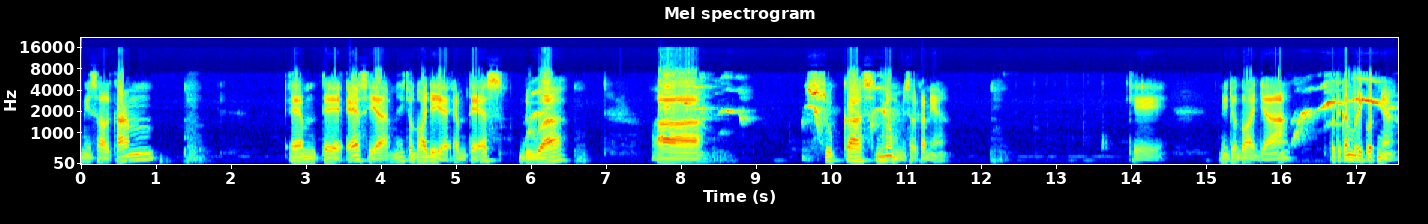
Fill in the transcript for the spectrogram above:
Misalkan MTS ya, ini contoh aja ya, MTS 2 uh, suka senyum misalkan ya. Oke. Ini contoh aja tekan berikutnya.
